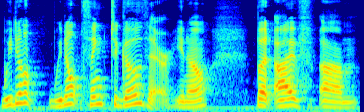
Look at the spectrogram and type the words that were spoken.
we don't we don't think to go there, you know. But I've um,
